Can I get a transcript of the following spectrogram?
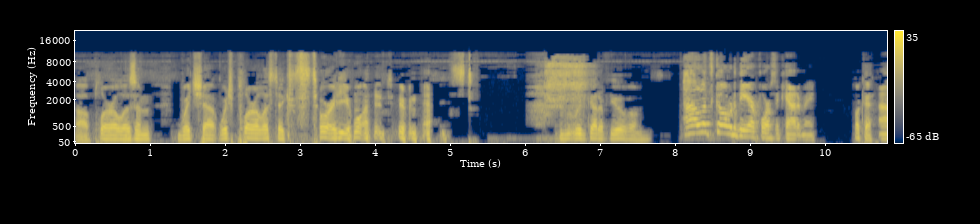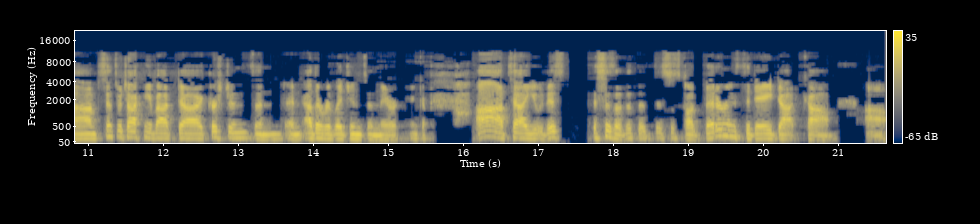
uh, uh pluralism, which uh, which pluralistic story do you want to do next? We've got a few of them. Uh, let's go over to the Air Force Academy. Okay. Um, since we're talking about uh, Christians and, and other religions and their income, I'll tell you this This is a this is called veteranstoday.com. Uh,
